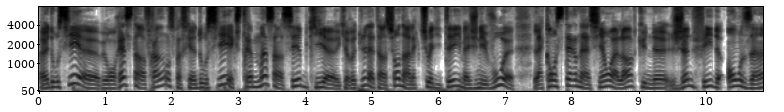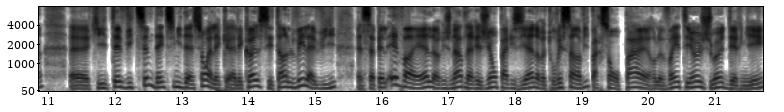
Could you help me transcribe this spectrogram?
Un dossier, euh, on reste en France parce qu'il y a un dossier extrêmement sensible qui, euh, a retenu l'attention dans l'actualité. Imaginez-vous euh, la consternation alors qu'une jeune fille de 11 ans qui était victime d'intimidation à l'école s'est enlevée la vie. Elle s'appelle Eva originaire de la région parisienne, retrouvée sans vie par son père le 21 juin dernier.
